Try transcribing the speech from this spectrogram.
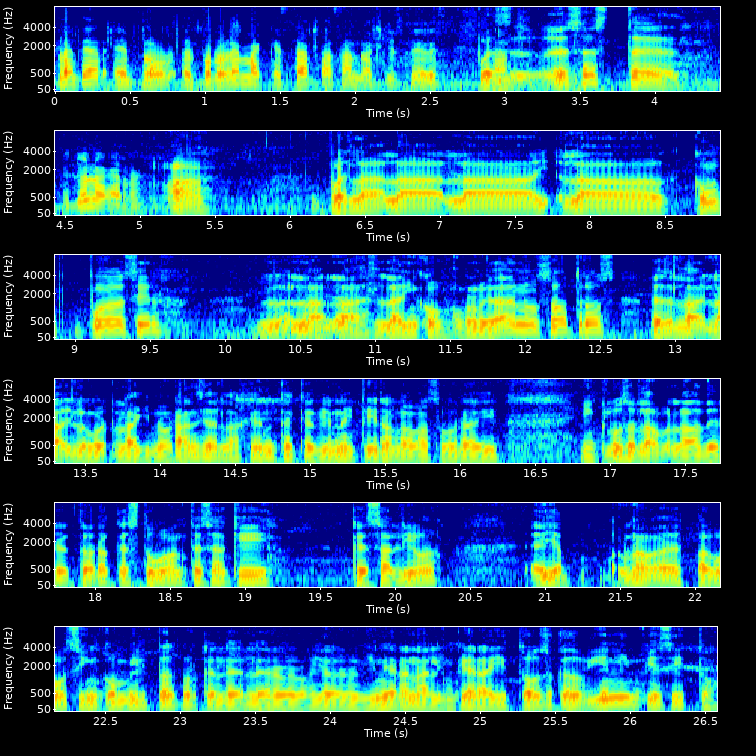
plantear el, problema que está pasando aquí ustedes. Pues es este... Yo lo agarré. Ah, pues la, la, la, la ¿cómo puedo decir? La, la, la, inconformidad de nosotros es la, ignorancia de la gente que viene y tira la basura ahí. Incluso la, directora que estuvo antes aquí, que salió, ella una vez pagó 5 mil pesos porque le, vinieran a limpiar ahí, todo se quedó bien limpiecito.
